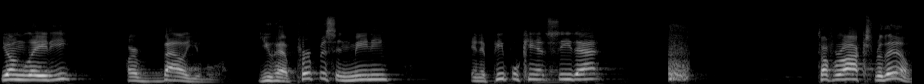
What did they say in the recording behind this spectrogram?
young lady, are valuable. You have purpose and meaning, and if people can't see that, tough rocks for them.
